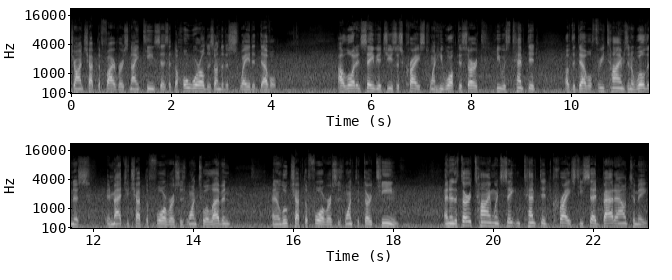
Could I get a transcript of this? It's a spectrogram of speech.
John chapter 5, verse 19 says that the whole world is under the sway of the devil. Our Lord and Savior Jesus Christ, when he walked this earth, he was tempted of the devil three times in the wilderness in Matthew chapter 4, verses 1 to 11, and in Luke chapter 4, verses 1 to 13. And in the third time, when Satan tempted Christ, he said, Bow down to me,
